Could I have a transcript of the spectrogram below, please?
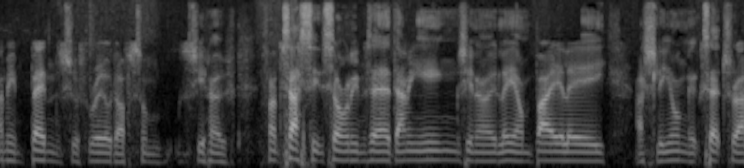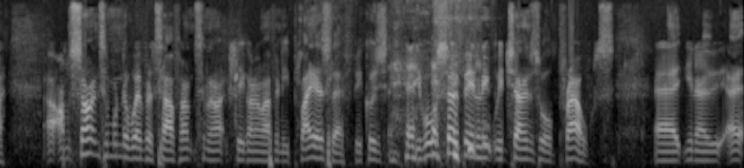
I mean Ben's just reeled off some, you know, fantastic signings there. Danny Ings, you know, Leon Bailey, Ashley Young, etc. I'm starting to wonder whether Southampton are actually going to have any players left because you've also been linked with James Ward Prowse. Uh, you know, uh,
